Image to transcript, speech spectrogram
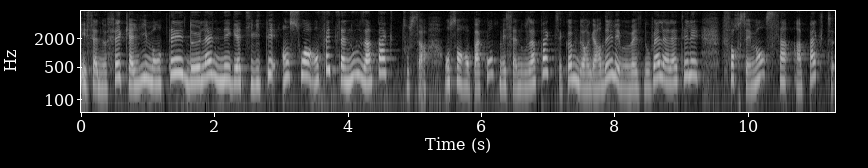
et ça ne fait qu'alimenter de la négativité en soi. En fait, ça nous impacte tout ça. On s'en rend pas compte, mais ça nous impacte. C'est comme de regarder les mauvaises nouvelles à la télé. Forcément, ça impacte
